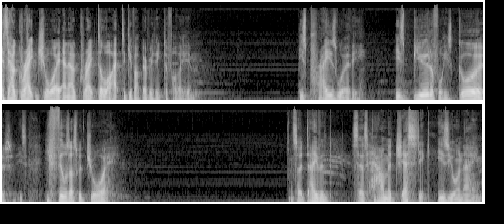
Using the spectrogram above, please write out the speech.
it's our great joy and our great delight to give up everything to follow him. He's praiseworthy. He's beautiful. He's good. He's, he fills us with joy. And so David says, How majestic is your name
